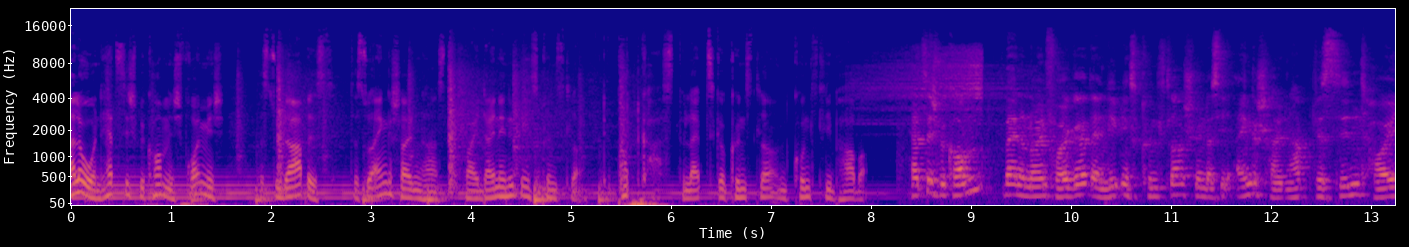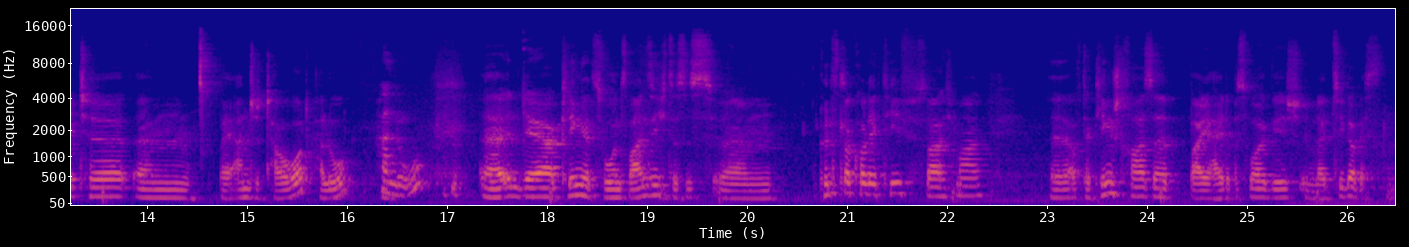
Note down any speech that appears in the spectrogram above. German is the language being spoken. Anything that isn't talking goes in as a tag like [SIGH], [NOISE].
Hallo und herzlich willkommen. Ich freue mich, dass du da bist, dass du eingeschaltet hast bei Deine Lieblingskünstler, der Podcast für Leipziger Künstler und Kunstliebhaber. Herzlich willkommen bei einer neuen Folge Dein Lieblingskünstler. Schön, dass ihr eingeschaltet habt. Wir sind heute ähm, bei Ante Taubert. Hallo. Hallo. Äh, in der Klinge 22. Das ist ähm, Künstlerkollektiv, sage ich mal. Äh, auf der Klingenstraße bei Heide bis Wolgig im Leipziger Westen.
